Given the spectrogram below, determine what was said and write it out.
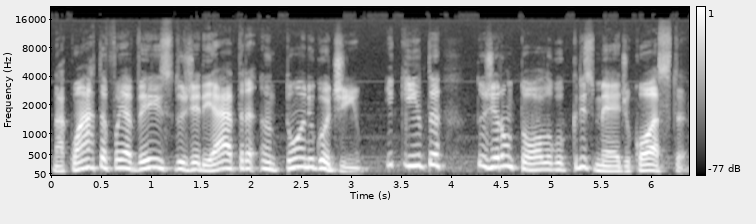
Na quarta foi a vez do geriatra Antônio Godinho. E quinta, do gerontólogo Crismédio Costa.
